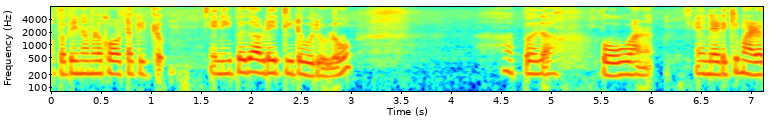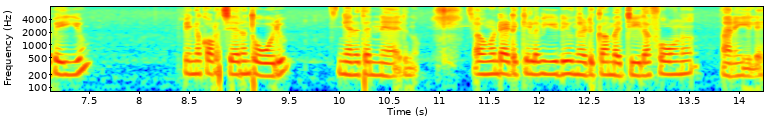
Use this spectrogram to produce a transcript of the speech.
അപ്പോൾ പിന്നെ നമ്മൾ കോട്ടൊക്കെ ഇട്ടു ഇനിയിപ്പോൾ ഇത് അവിടെ എത്തിയിട്ട് വരുള്ളൂ. അപ്പോൾ ഇതാ പോവാണ്. അതിന്റെ ഇടയ്ക്ക് മഴ പെയ്യും. പിന്നെ കുറച്ച് നേരം തോരും. ഇങ്ങനെ തന്നെയായിരുന്നു. അതുകൊണ്ട് ഇടയ്ക്കുള്ള വീഡിയോ ഒന്നും എടുക്കാൻ പറ്റിയില്ല. ഫോണ് നനയില്ലേ.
